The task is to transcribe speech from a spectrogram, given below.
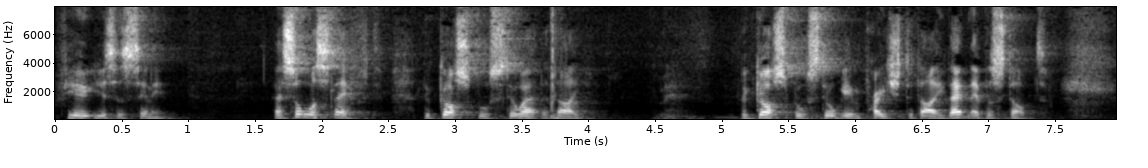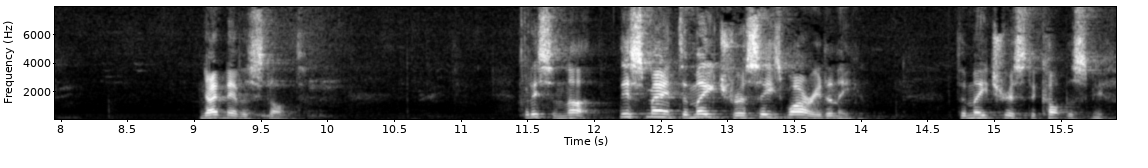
Few years have seen it. That's all that's left. The gospel's still out today. Amen. The gospel's still getting preached today. That never stopped. That never stopped. But listen, look, this man Demetrius, he's worried, isn't he? Demetrius the coppersmith.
